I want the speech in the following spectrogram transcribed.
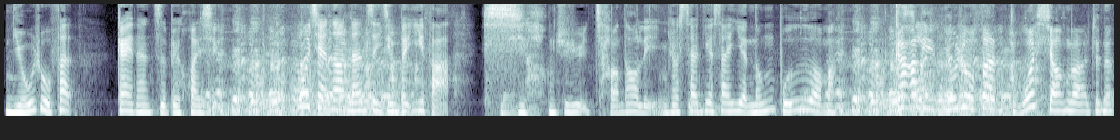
牛肉饭，该男子被唤醒。目前呢，男子已经被依法。西杭居讲道理，你说三天三夜能不饿吗？咖喱牛肉饭多香啊，真的，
